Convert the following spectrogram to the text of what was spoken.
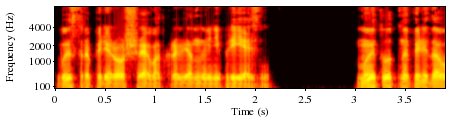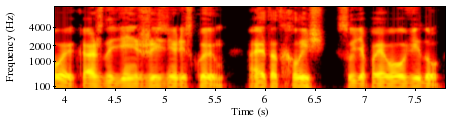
быстро переросшее в откровенную неприязнь. «Мы тут на передовой каждый день жизнью рискуем, а этот хлыщ, судя по его виду,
